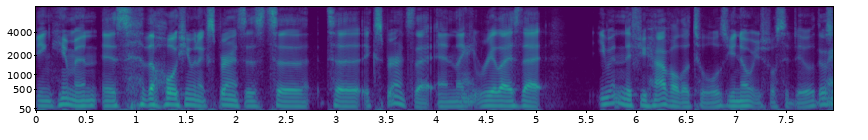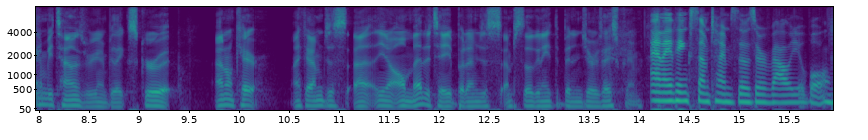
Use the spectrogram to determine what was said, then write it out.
being human is the whole human experience is to to experience that and like Right. realize that even if you have all the tools, you know what you're supposed to do. There's Right. gonna be times where you're gonna be like, screw it, I don't care. Like I'm just, uh, you know, I'll meditate, but I'm just, I'm still gonna eat the Ben and Jerry's ice cream. And I think sometimes those are valuable.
